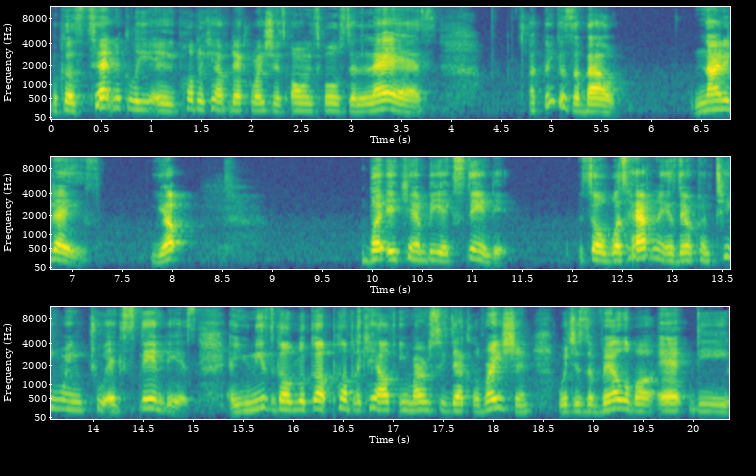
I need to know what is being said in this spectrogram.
because technically a public health declaration is only supposed to last, I think it's about 90 days. Yep. But it can be extended. So what's happening is they're continuing to extend this. And you need to go look up Public Health Emergency Declaration, which is available at the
